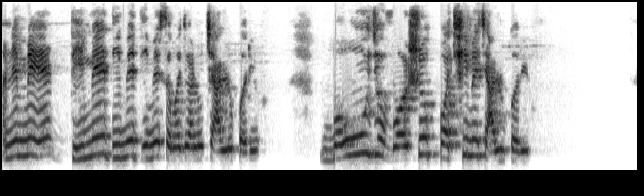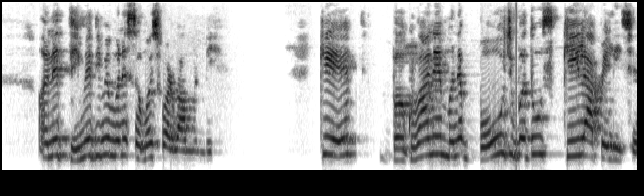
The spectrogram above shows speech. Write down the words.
અને મેં ધીમે ધીમે ધીમે સમજવાનું ચાલુ કર્યું. બહુ જ વર્ષો પછી મેં ચાલુ કર્યું. અને ધીમે ધીમે મને સમજ પડવા માંડી કે ભગવાને મને બહુ જ બધું સ્કિલ આપેલી છે.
